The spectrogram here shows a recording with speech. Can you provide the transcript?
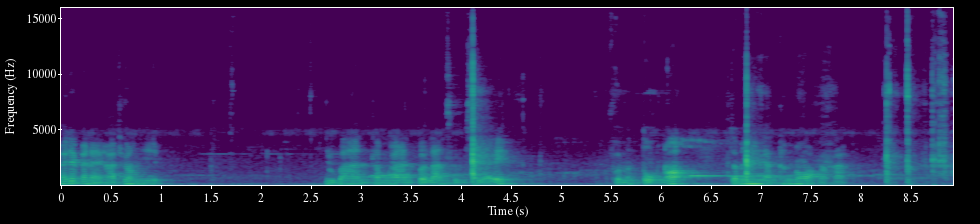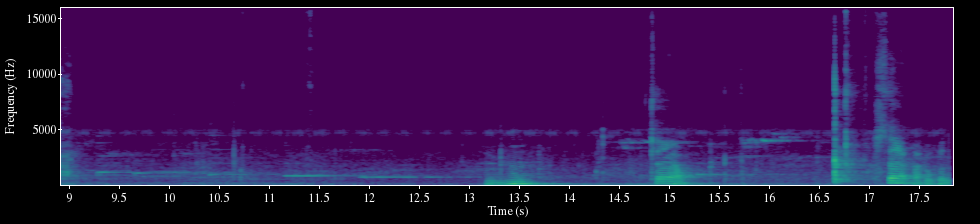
ไม่ได้ไปไหนค่ะช่วงนี้ อยู่บ้านทำงานเปิดร้านเสริมสวยฝนมันตกเนาะจะไม่มีงานข้างนอกนะคะอืมแซ่บแซ่บค่ะทุกคน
